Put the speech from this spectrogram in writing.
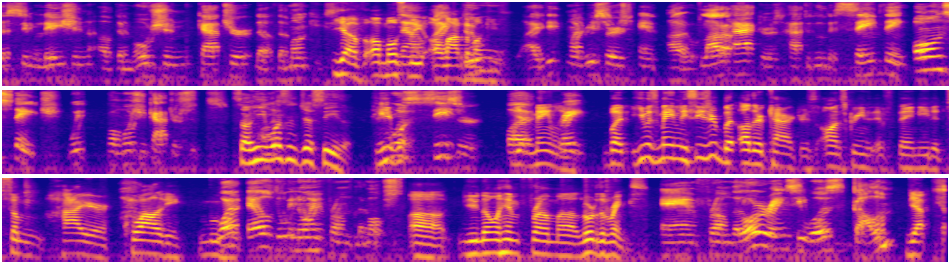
the simulation of the motion capture of the monkeys. yeah, of, uh, mostly Now, a lot I of the monkeys. I did my research, and a lot of actors had to do the same thing on stage with motion capture suits. So he wasn't just Caesar. He, He was, was- Caesar, but yeah, mainly. great. But he was mainly Caesar, but other characters on screen if they needed some higher quality movement. What else do we know him from the most? Uh, you know him from uh, Lord of the Rings. And from the Lord of the Rings, he was Gollum. Yep. He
